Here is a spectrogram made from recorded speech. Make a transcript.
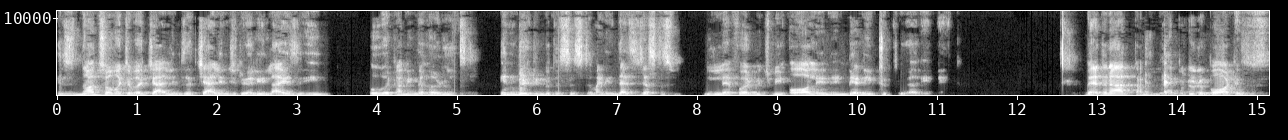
is not so much of a challenge. The challenge really lies in overcoming the hurdles inbuilt into the system. I think that's just a little effort which we all in India need to really make. Vaidyanath, I'm happy to report, is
